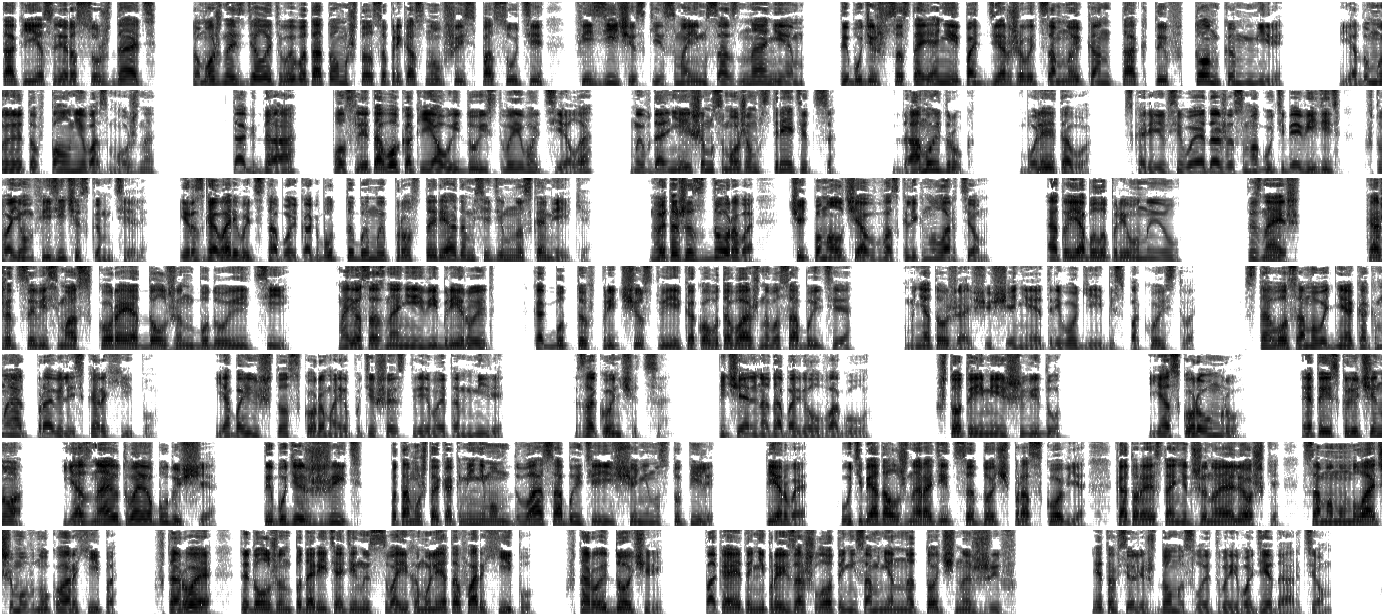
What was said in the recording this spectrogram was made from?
«Так, если рассуждать, то можно сделать вывод о том, что, соприкоснувшись, по сути, физически с моим сознанием, ты будешь в состоянии поддерживать со мной контакты в тонком мире. Я думаю, это вполне возможно. Тогда, после того, как я уйду из твоего тела, мы в дальнейшем сможем встретиться. Да, мой друг. Более того, скорее всего, я даже смогу тебя видеть в твоем физическом теле и разговаривать с тобой, как будто бы мы просто рядом сидим на скамейке. Но это же здорово! Чуть помолчав, воскликнул Артем а то я было приуныл. Ты знаешь, кажется, весьма скоро я должен буду идти. Мое сознание вибрирует, как будто в предчувствии какого-то важного события. У меня тоже ощущение тревоги и беспокойства с того самого дня, как мы отправились к Архипу. Я боюсь, что скоро мое путешествие в этом мире закончится, — печально добавил Вагул. Что ты имеешь в виду? Я скоро умру. Это исключено. Я знаю твое будущее. Ты будешь жить, потому что как минимум два события еще не наступили. Первое. У тебя должна родиться дочь Просковья, которая станет женой Алешки, самому младшему внуку Архипа. Второе. Ты должен подарить один из своих амулетов Архипу, второй дочери. Пока это не произошло, ты, несомненно, точно жив. Это все лишь домыслы твоего деда, Артем.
